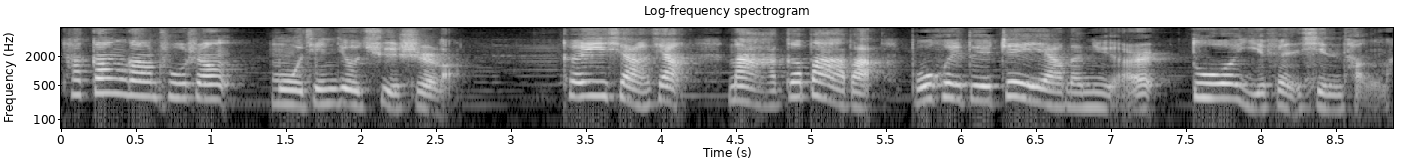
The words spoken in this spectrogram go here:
她刚刚出生，母亲就去世了。可以想象，哪个爸爸不会对这样的女儿多一份心疼呢？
